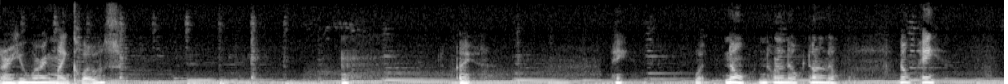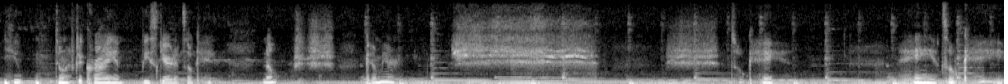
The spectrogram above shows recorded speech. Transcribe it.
Are you wearing my clothes? Mm. I. Hey. What? No, cry and be scared. It's okay. No. Shh. Come here. Shh. Shh. It's okay. Hey, it's okay.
